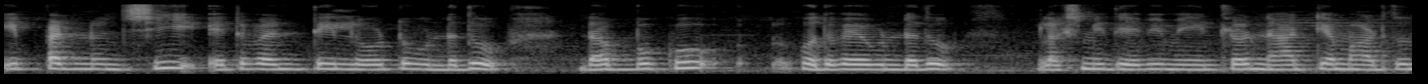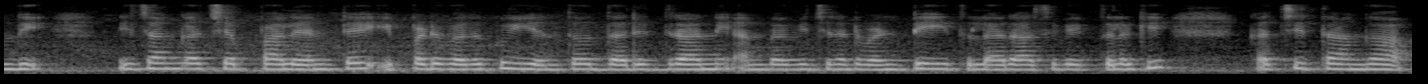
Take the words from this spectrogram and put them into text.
ఇప్పటి నుంచి ఎటువంటి లోటు ఉండదు. డబ్బుకు కొదువే ఉండదు. లక్ష్మీదేవి మీ ఇంట్లో నాట్యం ఆడుతుంది. నిజంగా చెప్పాలి అంటే ఇప్పటి వరకు ఎంతో దరిద్రాన్ని అనుభవించినటువంటి తులారాశి వ్యక్తులకి ఖచ్చితంగా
